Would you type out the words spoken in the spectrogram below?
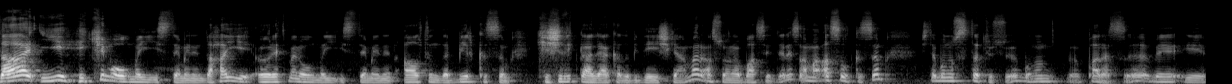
Daha iyi hekim olmayı istemenin, daha iyi öğretmen olmayı istemenin altında bir kısım kişilikle alakalı bir değişken var. Az sonra bahsederiz ama asıl kısım işte bunun statüsü, bunun parası ve e,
